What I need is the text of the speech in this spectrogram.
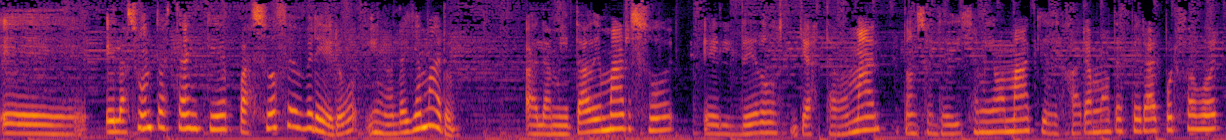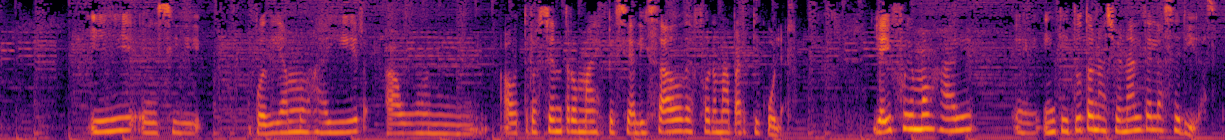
Eh, el asunto está en que pasó febrero y no la llamaron. A la mitad de marzo el dedo ya estaba mal, entonces le dije a mi mamá que dejáramos de esperar por favor y eh, si podíamos ir a un a otro centro más especializado de forma particular. Y ahí fuimos al eh, Instituto Nacional de las Heridas.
